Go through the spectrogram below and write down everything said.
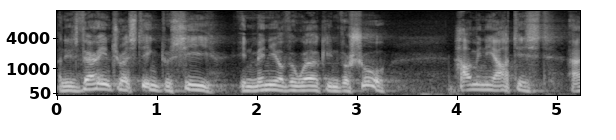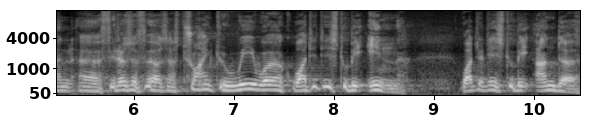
And it's very interesting to see in many of the work in the show how many artists and uh, philosophers are trying to rework what it is to be in, what it is to be under,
